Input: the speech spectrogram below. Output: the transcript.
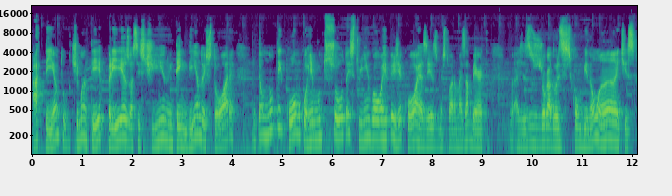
atento, te manter preso, assistindo, entendendo a história. Então não tem como correr muito solto a stream igual o RPG corre, às vezes uma história mais aberta. Às vezes os jogadores se combinam antes,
